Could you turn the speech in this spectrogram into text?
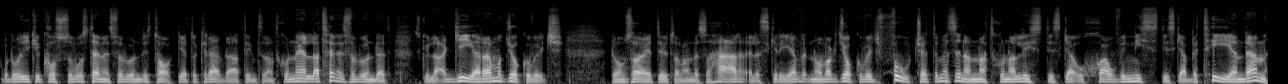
Och då gick Kosovos tennisförbund i taket och krävde att internationella tennisförbundet skulle agera mot Djokovic. De sa i ett uttalande så här, eller skrev, Novak Djokovic fortsätter med sina nationalistiska och chauvinistiska beteenden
